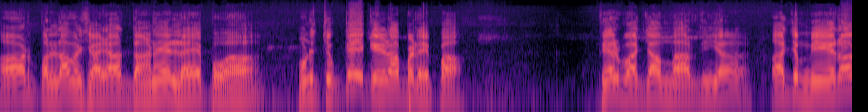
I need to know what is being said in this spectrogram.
ਆੜ ਪੱਲਾ ਵਿਛਾਇਆ, ਦਾਣੇ ਲੈ ਪਵਾ। ਹੁਣ ਚੁੱਕੇ ਕਿਹੜਾ ਬੜੇ ਪਾ ਫਿਰ ਵਾਜਾ ਮਾਰਦੀ ਆ ਅੱਜ ਮੇਰਾ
